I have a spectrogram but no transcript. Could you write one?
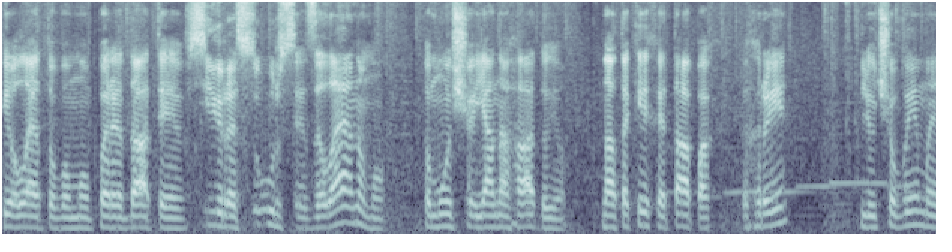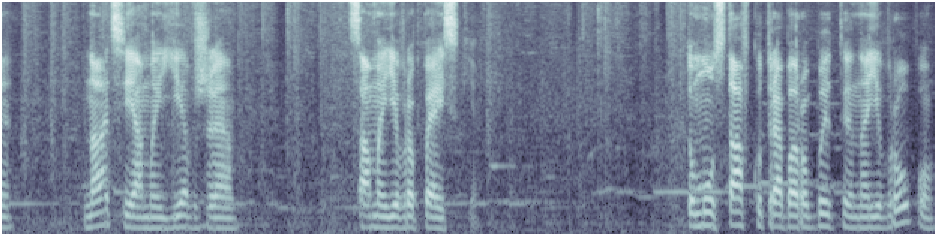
фіолетовому передати всі ресурси зеленому, тому що я нагадую, на таких етапах гри ключовими націями є вже саме європейські. Тому ставку треба робити на Європу.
